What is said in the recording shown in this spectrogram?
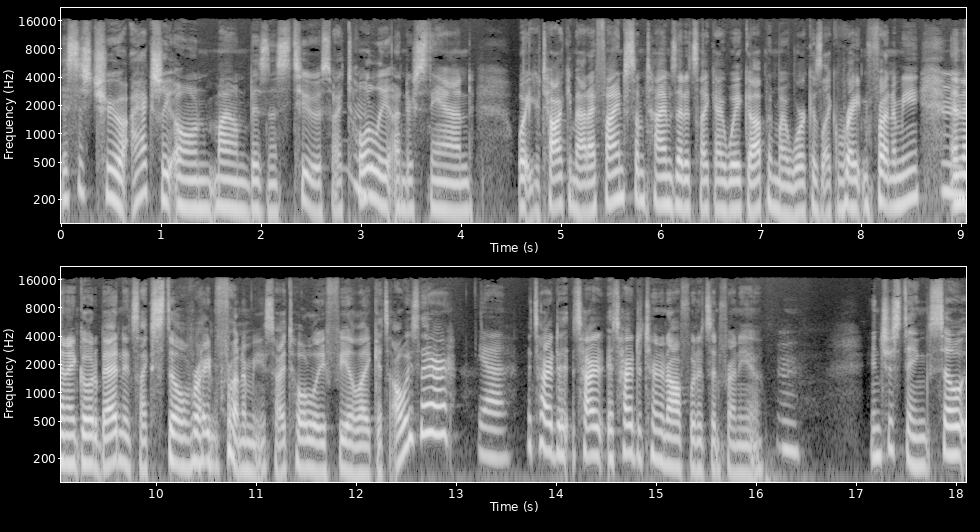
This is true. I actually own my own business too, so I hmm. totally understand what you're talking about. I find sometimes that it's like I wake up and my work is like right in front of me, and hmm. then I go to bed and it's like still right in front of me. So I totally feel like it's always there. Yeah. It's hard to it's hard it's hard to turn it off when it's in front of you. Hmm. Interesting. So,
